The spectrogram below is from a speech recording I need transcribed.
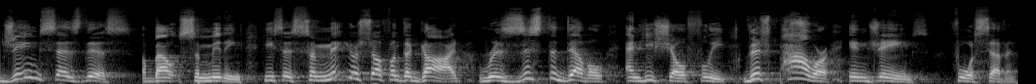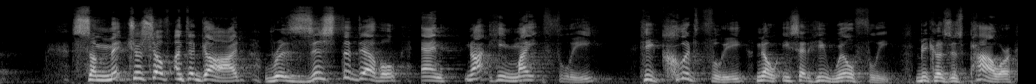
James says this about submitting. He says, Submit yourself unto God, resist the devil, and he shall flee. There's power in James 4 7. Submit yourself unto God, resist the devil, and not he might flee, he could flee. No, he said he will flee because there's power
